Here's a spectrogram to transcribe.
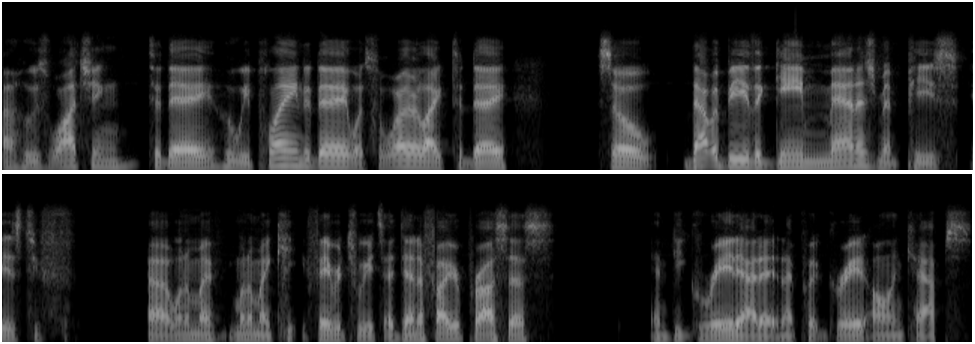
uh, who's watching today, who we playing today, what's the weather like today. So that would be the game management piece is to uh, one of my one of my key, favorite tweets identify your process and be great at it. And I put great all in caps.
